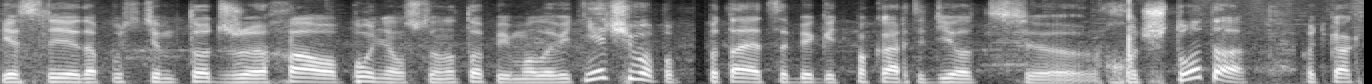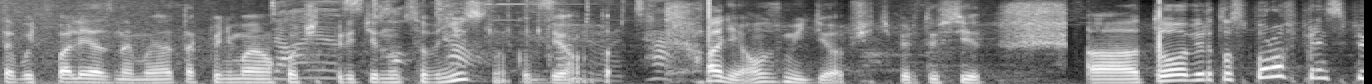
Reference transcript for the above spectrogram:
Если, допустим, тот же Хао понял, что на топе ему ловить нечего, попытается бегать по карте, делать э, хоть что-то, хоть как-то быть полезным, и я так понимаю, он хочет перетянуться вниз, ну где он там? А, не, он в миде вообще теперь тусит. А, то Virtus.pro, в принципе,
